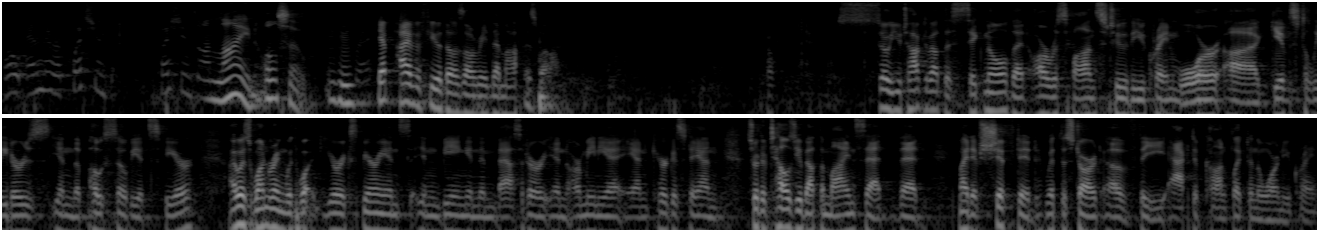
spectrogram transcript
Oh, and there are questions questions online also. Mm-hmm. Yep, I have a few of those. I'll read them off as well. So you talked about the signal that our response to the Ukraine war uh, gives to leaders in the post-Soviet sphere. I was wondering, with what your experience in being an ambassador in Armenia and Kyrgyzstan sort of tells you about the mindset that might have shifted with the start of the active conflict and the war in Ukraine.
